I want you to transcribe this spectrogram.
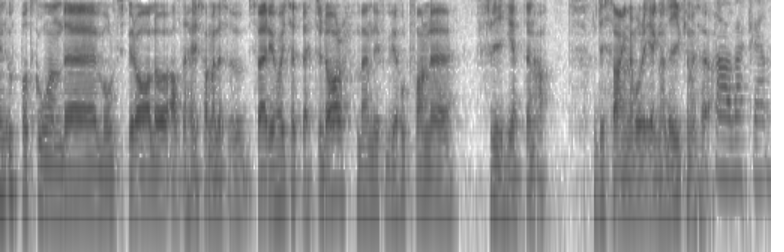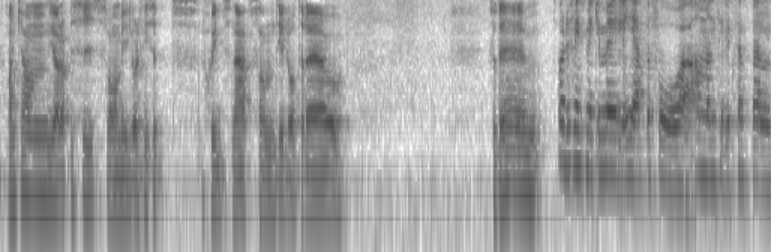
en uppåtgående våldsspiral och allt det här i samhället. Så Sverige har ju sett bättre dagar, men vi har fortfarande friheten att designa våra egna liv kan man säga. Ja, verkligen. Man kan göra precis vad man vill och det finns ett skyddsnät som tillåter det. Och... Så det, Och det finns mycket möjlighet att få, ja, men till exempel,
